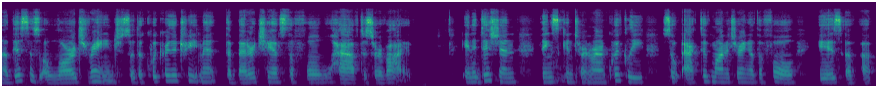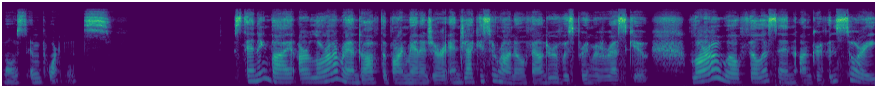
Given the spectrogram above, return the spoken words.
Now, this is a large range, so the quicker the treatment, the better chance the foal will have to survive. In addition, things can turn around quickly, so active monitoring of the foal is of utmost importance. Standing by are Laura Randolph, the barn manager, and Jackie Serrano, founder of Whispering River Rescue. Laura will fill us in on Griffin's story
